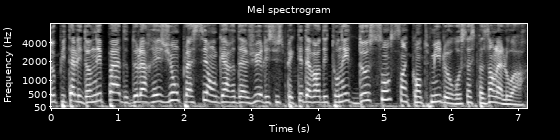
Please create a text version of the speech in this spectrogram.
hôpital et d'un EHPAD de la région placée en garde à vue. Elle est suspectée d'avoir détourné 250 000 euros. Ça se passe dans la Loire.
